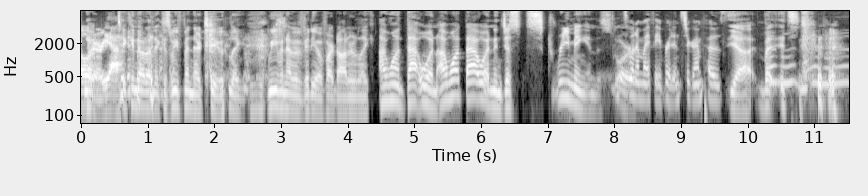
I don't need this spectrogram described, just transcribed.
owner. Note, yeah, take a note on it because we've been there too. Like we even have a video of our daughter like I want that one, I want that one, and just screaming in the store. It's one of my favorite Instagram posts. Yeah, but it's but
